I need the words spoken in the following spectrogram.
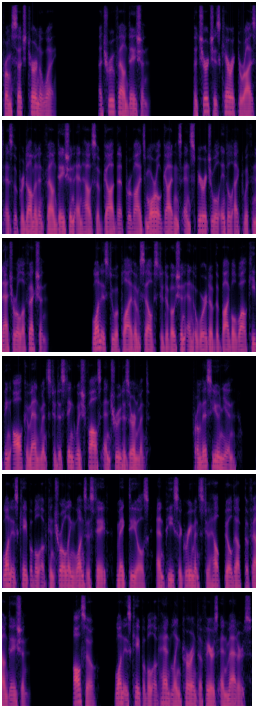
from such turn away. A true foundation. The Church is characterized as the predominant foundation and house of God that provides moral guidance and spiritual intellect with natural affection. One is to apply themselves to devotion and the word of the Bible while keeping all commandments to distinguish false and true discernment. From this union, one is capable of controlling one's estate, make deals and peace agreements to help build up the foundation. Also, one is capable of handling current affairs and matters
